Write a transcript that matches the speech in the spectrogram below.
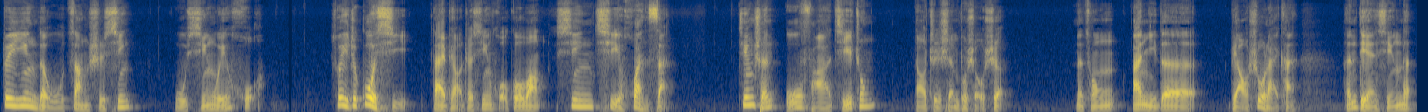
对应的五脏是心，五行为火。所以这过喜代表着心火过旺，心气涣散，精神无法集中，导致神不守舍。那从安妮的表述来看，很典型的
